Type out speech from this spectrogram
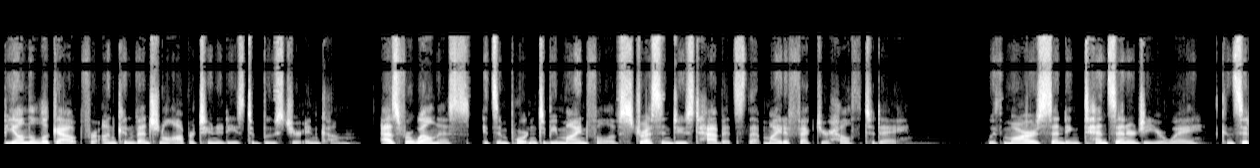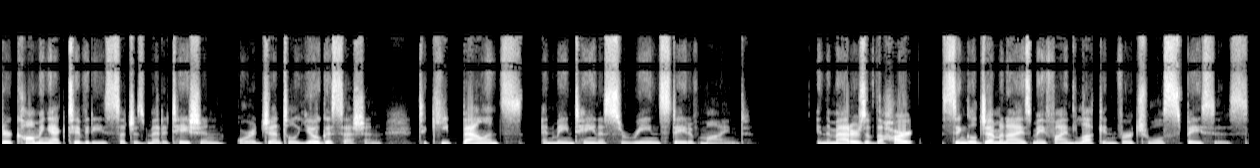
Be on the lookout for unconventional opportunities to boost your income. As for wellness, it's important to be mindful of stress induced habits that might affect your health today. With Mars sending tense energy your way, consider calming activities such as meditation or a gentle yoga session to keep balance and maintain a serene state of mind. In the matters of the heart, Single Geminis may find luck in virtual spaces.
